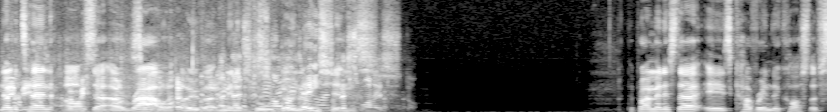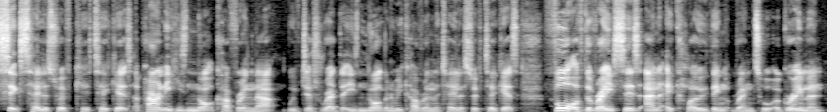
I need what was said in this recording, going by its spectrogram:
Number 10, after a row over ministerial donations. The Prime Minister is covering the cost of six Taylor Swift tickets. Apparently, he's not covering that. We've just read that he's not going to be covering the Taylor Swift tickets, four of the races, and a clothing rental agreement.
